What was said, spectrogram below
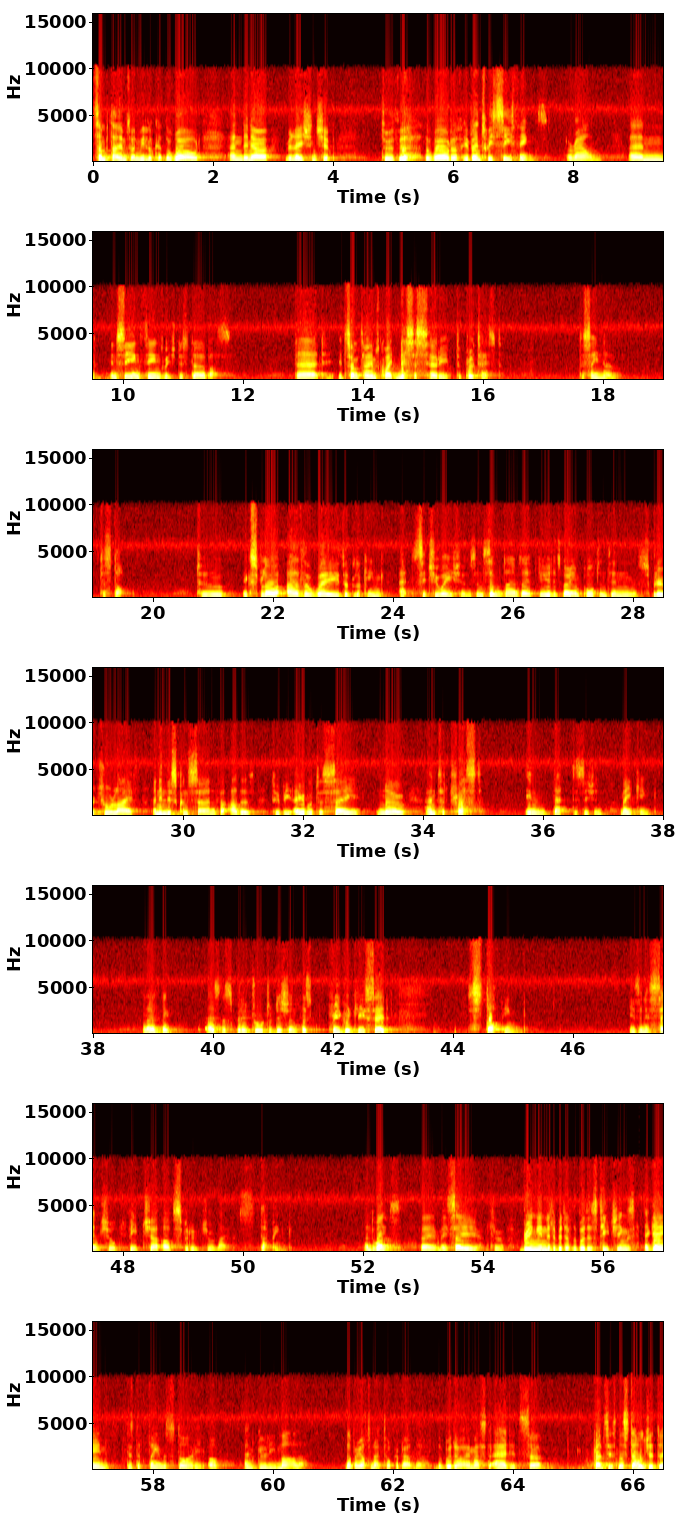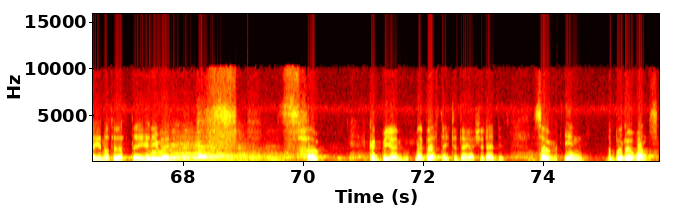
Sometimes when we look at the world and in our relationship to the, the world of events, we see things around, and in seeing things which disturb us, that it's sometimes quite necessary to protest, to say no, to stop, to explore other ways of looking at situations. And sometimes I feel it's very important in spiritual life and in this concern for others to be able to say no and to trust in that decision making. And I think as the spiritual tradition has frequently said, stopping is an essential feature of spiritual life. Stopping. And once, they may say, to bring in a little bit of the Buddha's teachings again, there's the famous story of Angulimala. Not very often I talk about the, the Buddha, I must add. It's uh, perhaps it's nostalgia day and not Earth Day anyway. so could be um, my birthday today, I should add this. So, in the Buddha once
